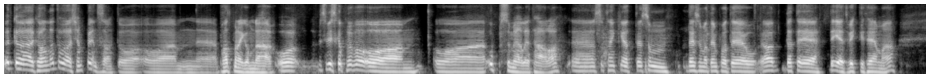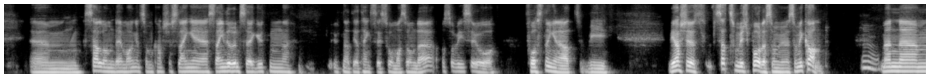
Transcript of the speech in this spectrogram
Vet du hva, Karen, Dette var kjempeinteressant å, å um, prate med deg om det her. Og Hvis vi skal prøve å, um, å oppsummere litt her, da, uh, så tenker jeg at det som, det som har vært inne på, at det er, jo, ja, dette er, det er et viktig tema. Um, selv om det er mange som kanskje slenger, slenger det rundt seg uten, uten, at de har tenkt seg så masse om det. Og så viser jo forskningen er at vi, vi har ikke sett så mye på det som, som vi kan. Mm. Men um,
